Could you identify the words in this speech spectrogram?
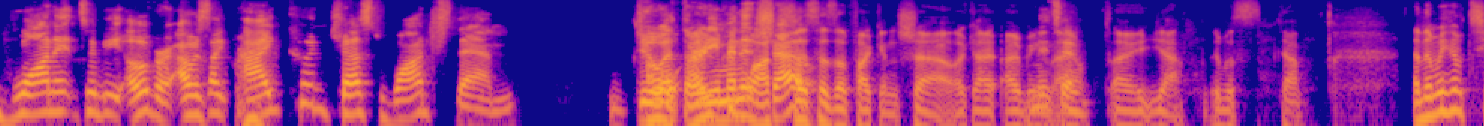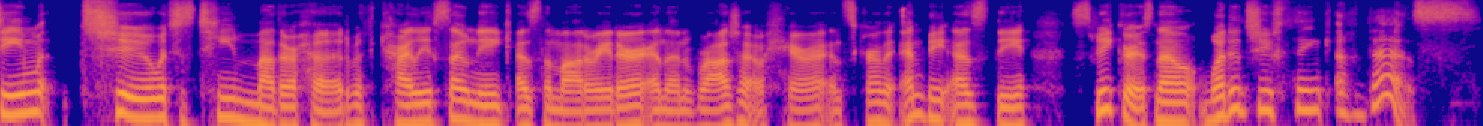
was- want it to be over. I was like, Right. I could just watch them do Oh, a I 30 could minute watch show. This as a fucking show. Like I, I mean, I, too. I, yeah, it was yeah. And then we have team two, which is Team Motherhood, with Kylie Sonique as the moderator, and then Ra'Jah O'Hara and Scarlett Envy as the speakers. Now, what did you think of this?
